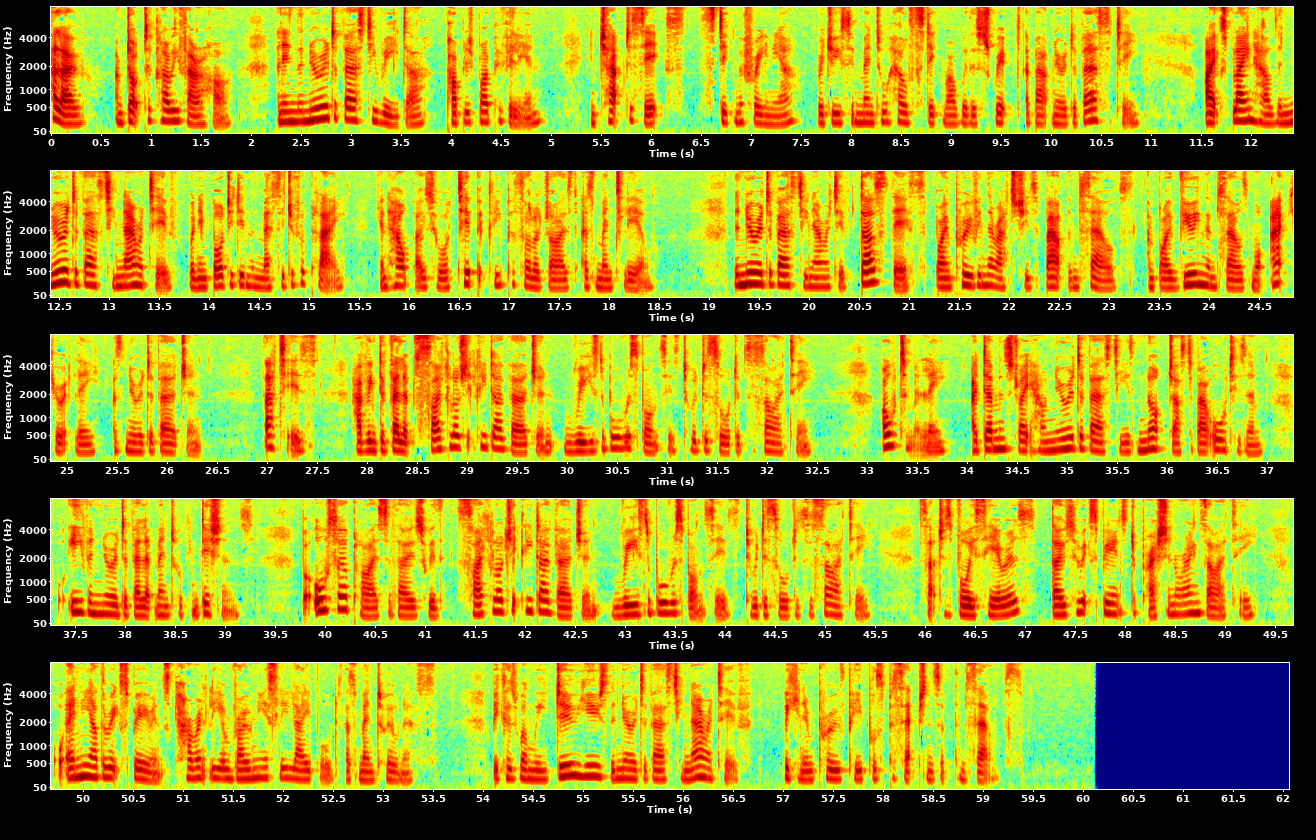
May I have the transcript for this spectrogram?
Hello, I'm Dr. Chloe Farahar, and in the Neurodiversity Reader, published by Pavilion, in Chapter 6, Stigmaphrenia Reducing Mental Health Stigma with a Script about Neurodiversity, I explain how the neurodiversity narrative, when embodied in the message of a play, can help those who are typically pathologised as mentally ill. The neurodiversity narrative does this by improving their attitudes about themselves and by viewing themselves more accurately as neurodivergent. That is, having developed psychologically divergent, reasonable responses to a disordered society. Ultimately, I demonstrate how neurodiversity is not just about autism or even neurodevelopmental conditions, but also applies to those with psychologically divergent, reasonable responses to a disordered society, such as voice hearers, those who experience depression or anxiety, or any other experience currently erroneously labelled as mental illness. Because when we do use the neurodiversity narrative, we can improve people's perceptions of themselves.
